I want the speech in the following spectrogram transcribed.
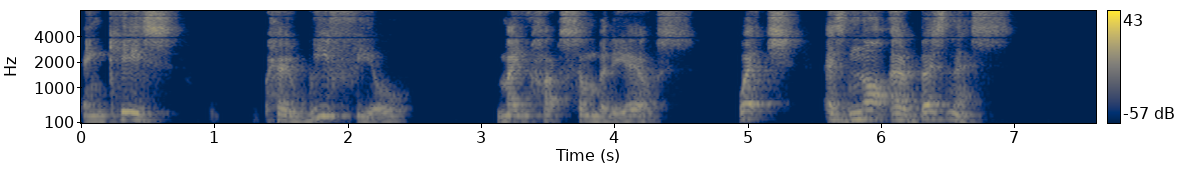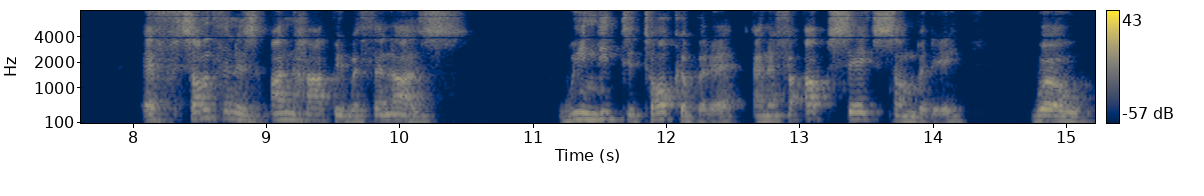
in case how we feel might hurt somebody else, which is not our business. If something is unhappy within us, we need to talk about it. And if it upsets somebody, well,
